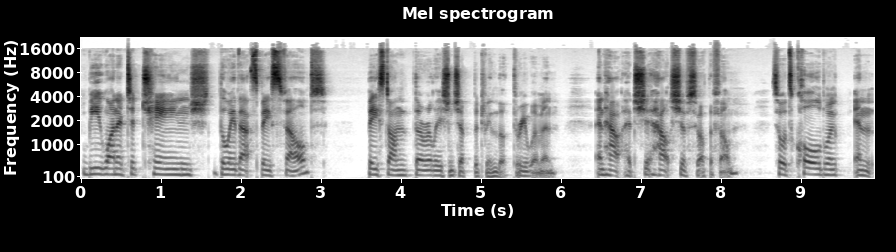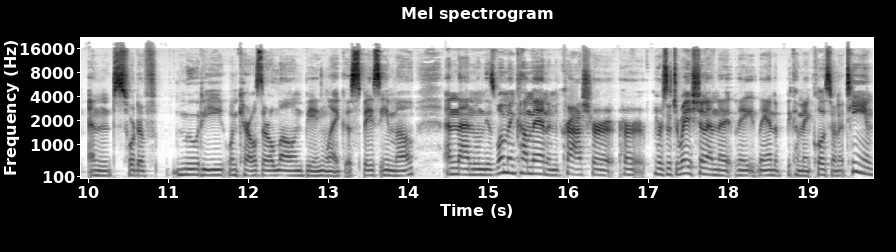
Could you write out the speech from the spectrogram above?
we wanted to change the way that space felt based on the relationship between the three women and how it had sh- how it shifts throughout the film. So it's cold when and and sort of moody when Carol's there alone, being like a space emo. And then when these women come in and crash her her her situation, and they they, they end up becoming closer in a team,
